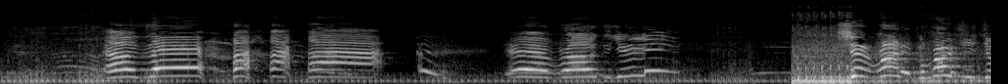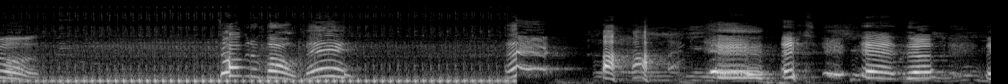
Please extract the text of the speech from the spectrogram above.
Out there? yeah, bro. You Shit running, commercial joints. Talking about, man. Oh,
